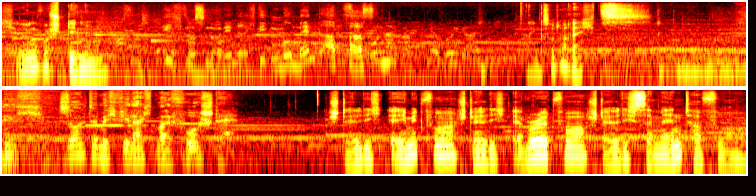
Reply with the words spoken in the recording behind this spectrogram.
Ich höre irgendwo Stimmen. Abpassen. Links oder rechts? Ich sollte mich vielleicht mal vorstellen. Stell dich Amit vor, stell dich Everett vor, stell dich Samantha vor.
